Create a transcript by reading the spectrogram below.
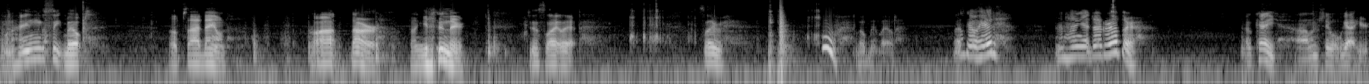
I'm gonna hang the seat belt upside down. Right there. If I can get it in there. Just like that. So, whew, a little bit loud. Let's go ahead and hang that joker up there. Okay, uh, let me you what we got here.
